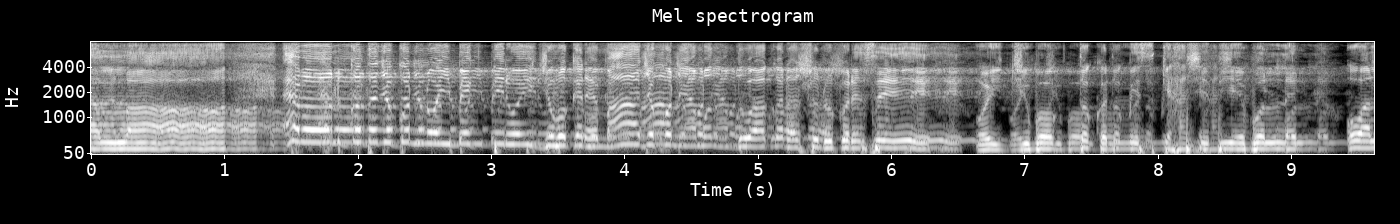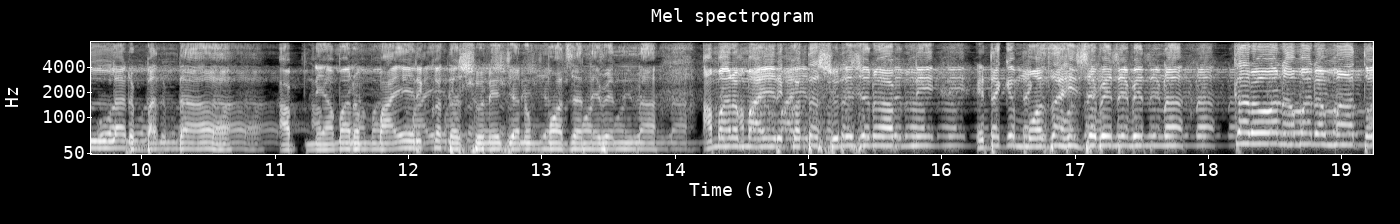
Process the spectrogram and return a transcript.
আল্লাহ এমন যখন ওই ব্যক্তির ওই যুবকের মা যখন এমন দোয়া করা শুরু করেছে, ওই যুবক তখন মিসকে হাসি দিয়ে বললেন, ও আল্লাহর বান্দা, আপনি আমার মায়ের কথা শুনে যেন মজা নেবেন না। আমার মায়ের কথা শুনে যেন আপনি এটাকে মজা হিসেবে নেবেন না। কারণ আমার মা তো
